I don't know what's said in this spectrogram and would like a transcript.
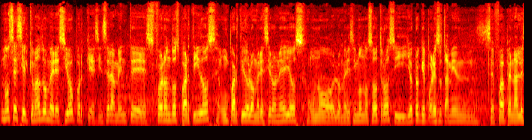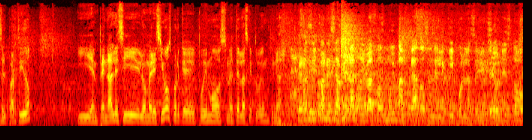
no, sé si el que más lo mereció, porque sinceramente fueron dos partidos. Un partido lo merecieron ellos, uno lo merecimos nosotros, y yo creo que por eso también se fue a penales el partido. Y en penales sí lo merecimos porque pudimos meter las que tuvimos final. Pero sí parece haber altibajos muy marcados en el equipo, en la selección. Esto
